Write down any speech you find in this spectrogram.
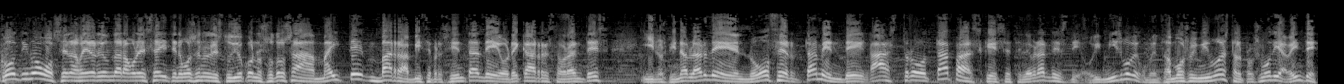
Continuamos en la mañana de Onda Aragonesa y tenemos en el estudio con nosotros a Maite Barra, vicepresidenta de Oreca Restaurantes, y nos viene a hablar del nuevo certamen de gastrotapas que se celebra desde hoy mismo, que comenzamos hoy mismo hasta el próximo día 20.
